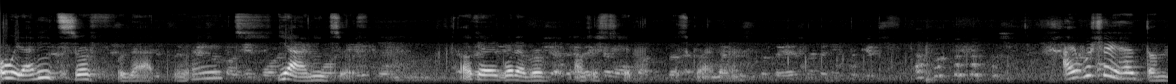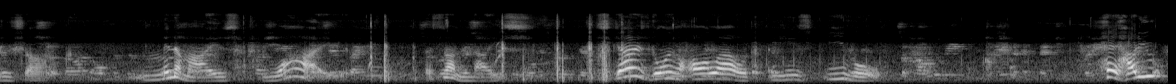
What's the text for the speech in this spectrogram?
Oh wait, I need surf for that, right? Yeah, I need surf. Okay, whatever. I'll just hit this grinder. I wish I had Thundershock. Minimize? Why? That's not nice. This guy is going all out, and he's evil. Hey, how do you...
